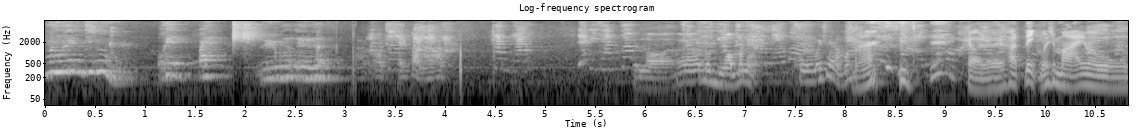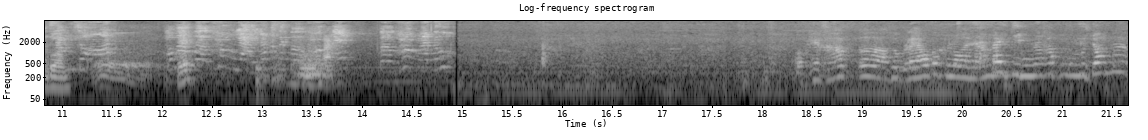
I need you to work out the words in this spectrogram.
ไม่รู้เลยจริงๆโอเค ไปรีวิวคนอื่นเถอะเอาเช็คก่อนนะครับท่านครับและดิฉันก็เป็นรอเออมันบวมปะเนี่ย คงไม่ใช่หรอกมั้งนะเกี่ยวเลยพลาสติกไม่ใช่ไม้มาวงรวม เออเพราะว่าเปิดห้องใหญ่แล้วก็ไปเปิดห้องเล็กเปิดห้องอนุ โอ เคครับเออสรุปแล้วก็คือลอยน้ำได้จริงนะครับสุดยอดมาก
